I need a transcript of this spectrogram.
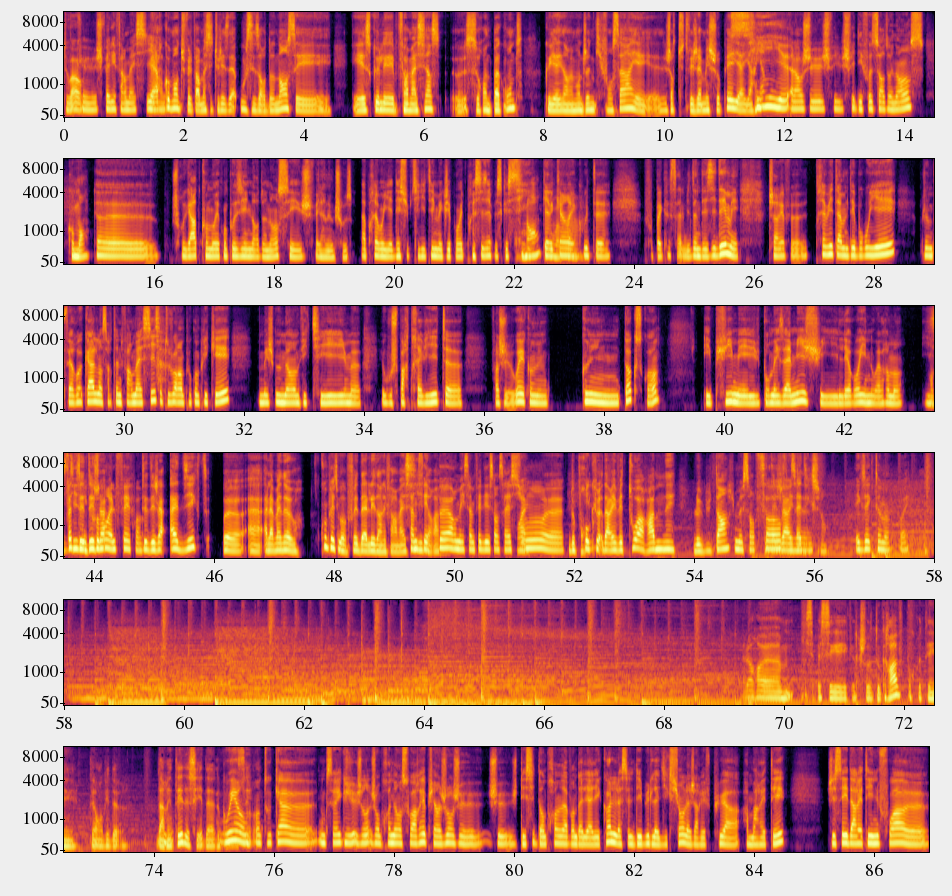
Donc, Waouh. euh, je fais les pharmacies. Alors, comment tu fais le pharmacie Tu les as où ces ordonnances? Et, et est-ce que les pharmaciens euh, se rendent pas compte qu'il y a énormément de jeunes qui font ça? Et, Genre, tu te fais jamais choper, il y a, il y a rien? Si, Alors, je, je fais, je fais des fausses ordonnances. Comment? Euh, je regarde comment est composée une ordonnance et je fais la même chose. Après, bon, il y a des subtilités, mais que j'ai pas envie de préciser parce que si quelqu'un écoute, il faut pas que ça lui donne des idées. Mais j'arrive euh, très vite à me débrouiller. Je me fais recal dans certaines pharmacies, c'est toujours un peu compliqué, mais je me mets en victime euh, où je pars très vite. euh, Enfin, je, ouais, comme une, comme une tox, quoi. Et puis, mais pour mes amis, je suis l'héroïne, ouais, vraiment. Ils En fait, disent, t'es déjà- comment elle fait, quoi? Tu es déjà addict euh, euh, à, la manœuvre. Complètement. Au fait d'aller dans les pharmacies. Ça me fait peur, mais ça me fait des sensations. Euh, de procurer, d'arriver toi à ramener le butin. Je me sens forte. C'est déjà une addiction. Exactement, ouais. Alors, euh, il s'est passé quelque chose de grave pour que tu aies envie de, d'arrêter, d'essayer de, de Oui, en, tout cas, euh, donc c'est vrai que je- j'en prenais en soirée, puis un jour, je, je- je décide d'en prendre avant d'aller à l'école. Là, c'est le début de l'addiction. Là, j'arrive plus à, à m'arrêter. J'essaye d'arrêter une fois, euh,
